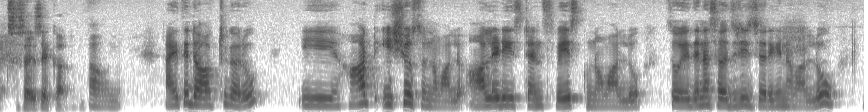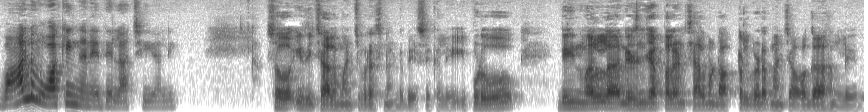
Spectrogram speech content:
ఎక్సర్సైజే కాదు. అవును. అయితే డాక్టర్ గారు ఈ హార్ట్ ఇష్యూస్ ఉన్న వాళ్ళు ఆల్రెడీ స్టెన్స్ వేసుకున్న వాళ్ళు సో ఏదైనా సర్జరీ జరిగిన వాళ్ళు వాళ్ళు వాకింగ్ అనేది ఎలా చేయాలి? సో ఇది చాలా మంచి ప్రశ్న అండి బేసికలీ. ఇప్పుడు దీనివల్ల నిజం చెప్పాలంటే చాలా మంది డాక్టర్లు కూడా మంచి అవగాహన లేదు.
